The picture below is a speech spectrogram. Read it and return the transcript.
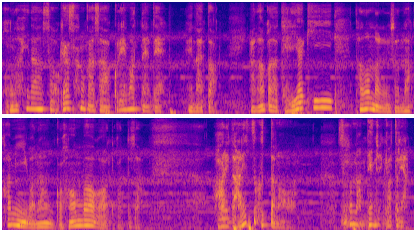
こないださお客さんからさクレームあったんやて。え何やったいやなんかさ照り焼き頼んだのにさ中身がなんかハンバーガーとかってさあれ誰作ったの？そんなん店長に決まっとるやん。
